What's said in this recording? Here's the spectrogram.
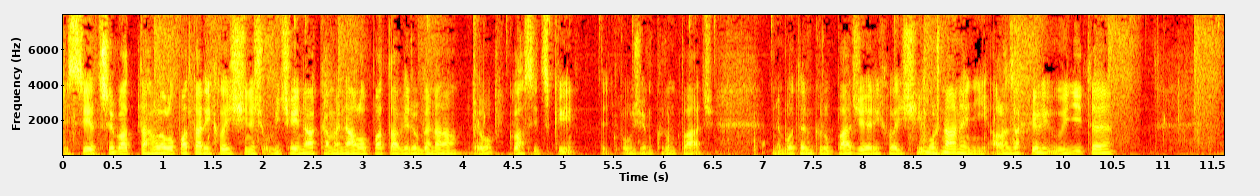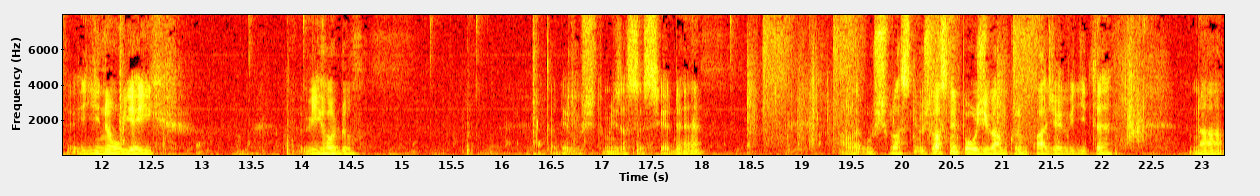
Jestli je třeba tahle lopata rychlejší než obyčejná kamenná lopata vyrobená jo, klasicky. Teď použijem krumpáč. Nebo ten krumpáč je rychlejší. Možná není, ale za chvíli uvidíte jinou jejich výhodu. Tady už to mi zase sjede. Ale už vlastně, už vlastně používám krumpáč, jak vidíte na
